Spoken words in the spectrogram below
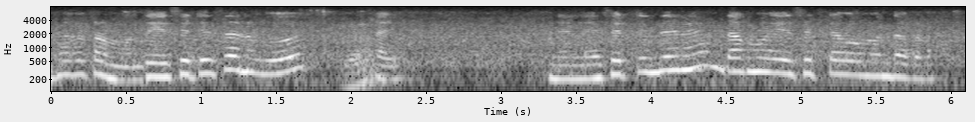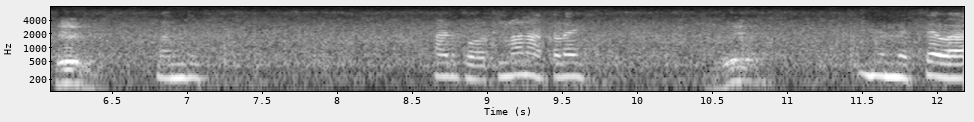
ఇందాక అక్కడ ముందు ఏ? సెట్టేసా నువ్వు. నిన్న ఏ సెట్టిందేనే ఇందాక నువ్వు ఏ సెట్టావు ముందు అక్కడ? మందు. ఆడి హోటల్లో అక్కడ. నిన్న ఎట్టావా?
